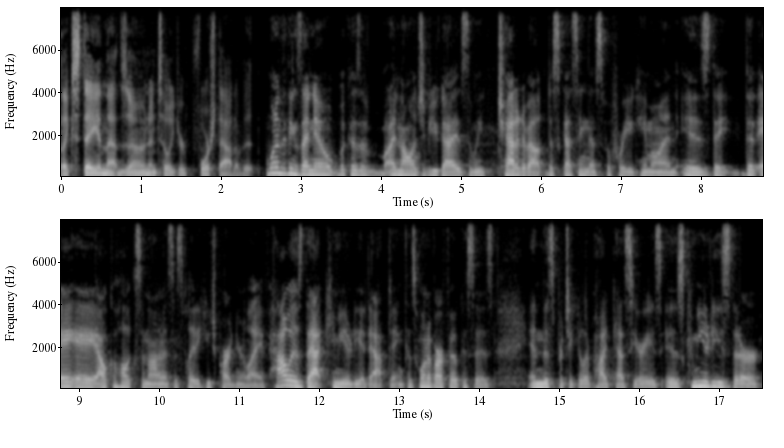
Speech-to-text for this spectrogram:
like stay in that zone until you're forced out of it. One of the things I know because of my knowledge of you guys, and we chatted about discussing this before you came on, is that that AA Alcoholics Anonymous has played a huge part in your life. How is that community adapting? Because one of our focuses in this particular podcast series is communities that are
